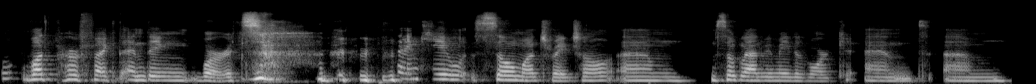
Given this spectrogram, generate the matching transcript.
What perfect ending words Thank you so much, Rachel. Um, I'm so glad we made it work. And um,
